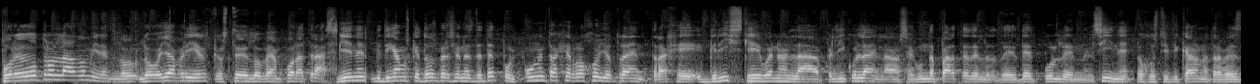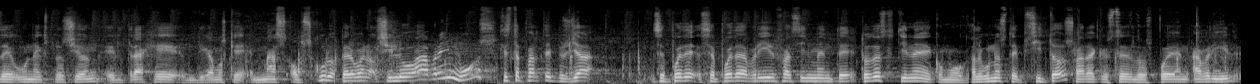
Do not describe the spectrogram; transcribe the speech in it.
Por el otro lado, miren, lo, voy a abrir, que ustedes lo vean por atrás. Vienen, digamos que dos versiones de Deadpool. Uno en traje rojo y otra en traje gris. Que bueno, en la película, en la segunda parte de, de Deadpool en el cine, lo justificaron a través de una explosión. El traje, digamos que más oscuro. Pero bueno, si lo abrimos, esta parte pues ya se puede, se puede abrir fácilmente. Todo esto tiene como algunos tepsitos para que ustedes los puedan abrir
